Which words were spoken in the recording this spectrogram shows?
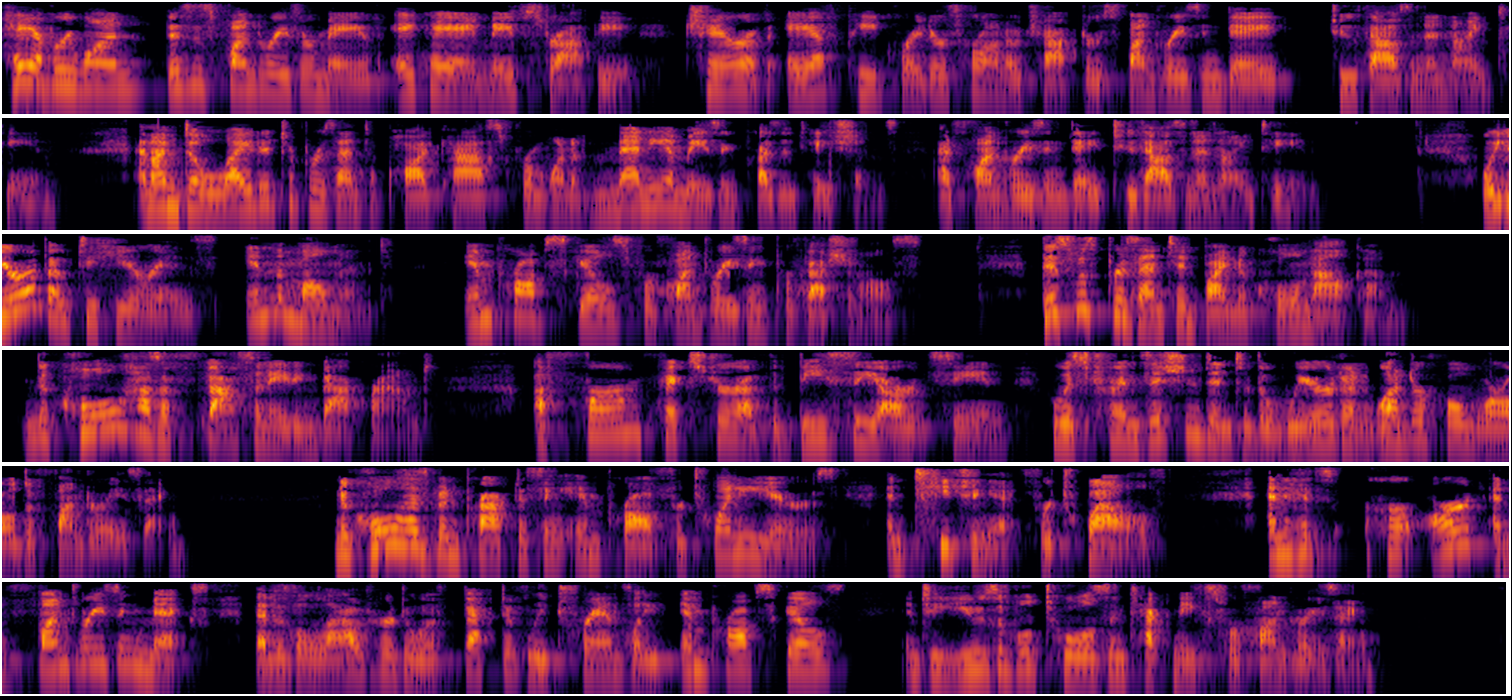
Hey everyone, this is Fundraiser Maeve, aka Maeve Strathy, chair of AFP Greater Toronto Chapter's Fundraising Day 2019. And I'm delighted to present a podcast from one of many amazing presentations at Fundraising Day 2019. What you're about to hear is In the Moment Improv Skills for Fundraising Professionals. This was presented by Nicole Malcolm. Nicole has a fascinating background a firm fixture of the BC art scene who has transitioned into the weird and wonderful world of fundraising. Nicole has been practicing improv for 20 years and teaching it for 12. And it's her art and fundraising mix that has allowed her to effectively translate improv skills into usable tools and techniques for fundraising.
